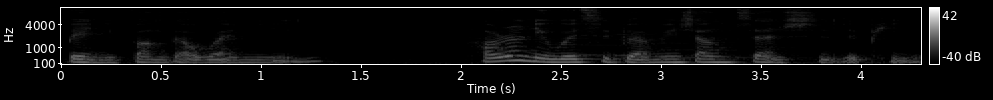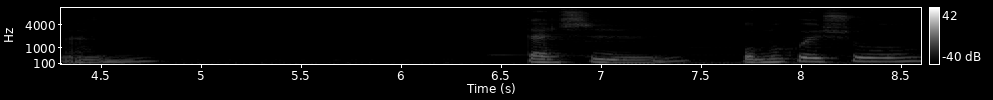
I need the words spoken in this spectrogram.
被你放到外面，好让你维持表面上暂时的平安。但是我们会说，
